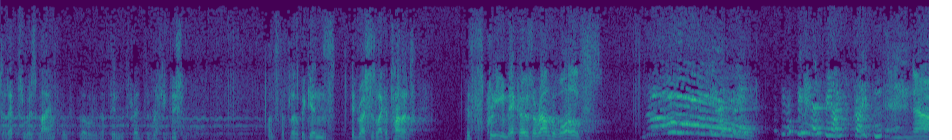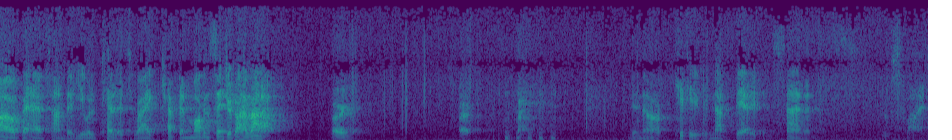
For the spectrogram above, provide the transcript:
to let through his mind so slowly the thin threads of recognition. Once the flow begins, it rushes like a torrent. His scream echoes around the walls. No! Jeffrey, help me. I'm frightened. And now, perhaps, Hunter, you will tell us why Captain Morgan sent you to Havana. I. You know, Kitty will not bear it in silence. You swine.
